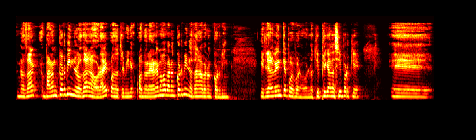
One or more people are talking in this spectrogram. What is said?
nos dan... Baron Corbin nos lo dan ahora, ¿eh? Cuando, termine, cuando le ganemos a Baron Corbin, nos dan a Baron Corbin. Y realmente, pues bueno, lo estoy explicando así porque... eh,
